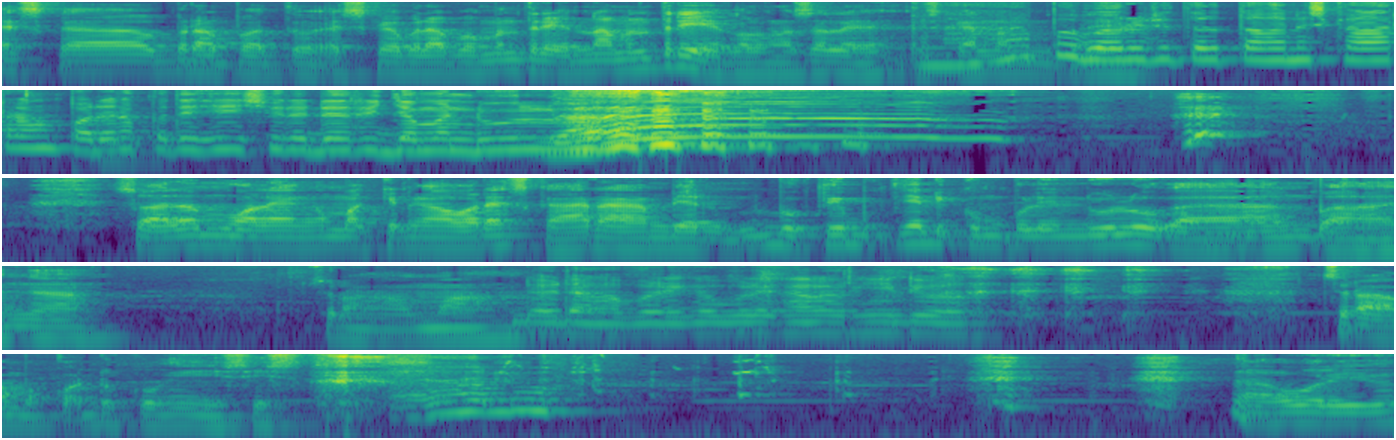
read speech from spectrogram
SK berapa tuh? SK berapa menteri? Enam menteri ya kalau nggak salah ya? SK Kenapa baru ditandatangani sekarang? Padahal petisi sudah dari zaman dulu. Soalnya mulai yang makin ngawarnya sekarang biar bukti-buktinya dikumpulin dulu kan banyak. Ceramah. Udah udah nggak boleh nggak boleh ngalur ngidul. Ceramah kok dukung ISIS. Aduh. Ngawur itu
